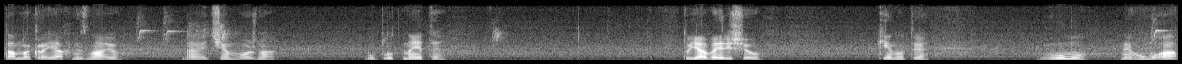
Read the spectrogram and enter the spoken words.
Там на краях не знаю навіть чим можна уплотнити. То я вирішив кинути гуму, не гуму, а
